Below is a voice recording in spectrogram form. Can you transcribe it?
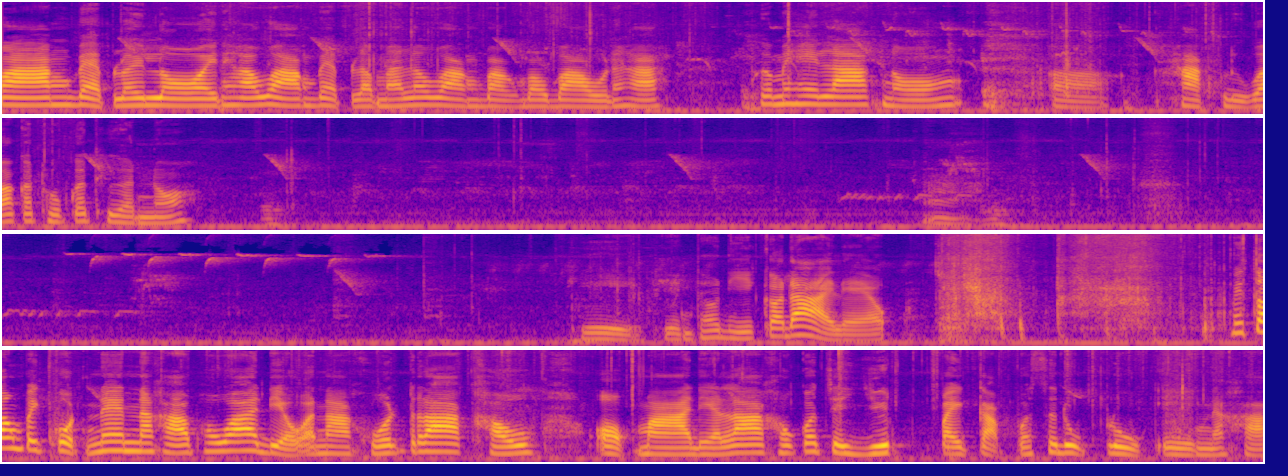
วางแบบลอยๆนะคะ วางแบบระมัดระวังบางเบาๆนะคะ เพื่อไม่ให้ลากน้องอหักหรือว่ากระทบกระเทือนเนาะอ่า โอเค เพียงเท่านี้ก็ได้แล้ว ไม่ต้องไปกดแน่นนะคะ เพราะว่าเดี๋ยวอนาคตรากเขาออกมาเนี่ยรากเขาก็จะยึดไปกับวัสดุปลูกเองนะคะ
